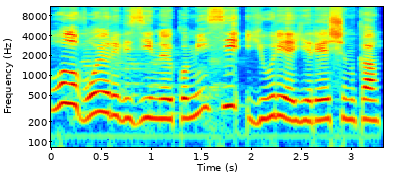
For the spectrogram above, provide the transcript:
головою ревізійної комісії Юрія Єрещенка.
